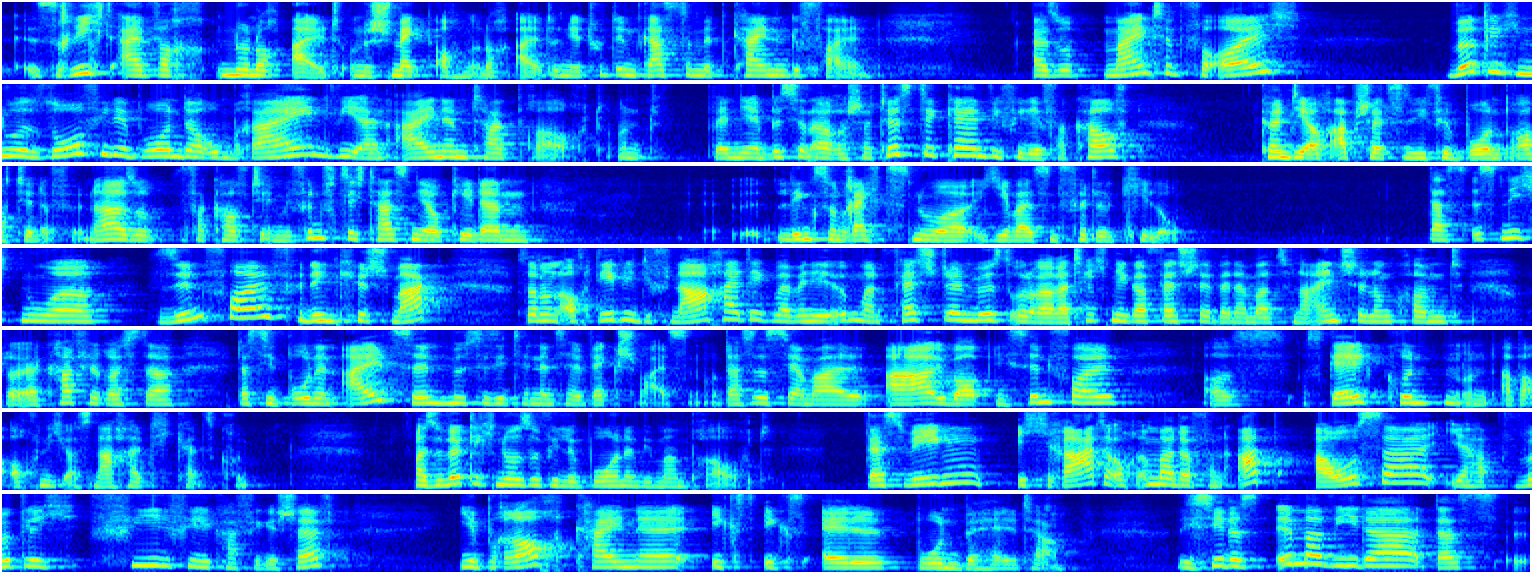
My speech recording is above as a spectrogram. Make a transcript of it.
es riecht einfach nur noch alt und es schmeckt auch nur noch alt und ihr tut dem Gast damit keinen Gefallen. Also mein Tipp für euch, wirklich nur so viele Bohnen da oben rein, wie ihr an einem Tag braucht. Und wenn ihr ein bisschen eure Statistik kennt, wie viel ihr verkauft, könnt ihr auch abschätzen, wie viel Bohnen braucht ihr dafür. Ne? Also verkauft ihr irgendwie 50 Tassen, ja okay, dann äh, links und rechts nur jeweils ein Viertel Kilo. Das ist nicht nur sinnvoll für den Geschmack, sondern auch definitiv nachhaltig, weil wenn ihr irgendwann feststellen müsst oder euer Techniker feststellt, wenn er mal zu einer Einstellung kommt oder euer Kaffeeröster, dass die Bohnen alt sind, müsst ihr sie tendenziell wegschmeißen. Und das ist ja mal A, überhaupt nicht sinnvoll aus, aus Geldgründen und aber auch nicht aus Nachhaltigkeitsgründen. Also wirklich nur so viele Bohnen, wie man braucht. Deswegen, ich rate auch immer davon ab, außer ihr habt wirklich viel, viel Kaffeegeschäft. Ihr braucht keine XXL Bohnenbehälter. Ich sehe das immer wieder, dass äh,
